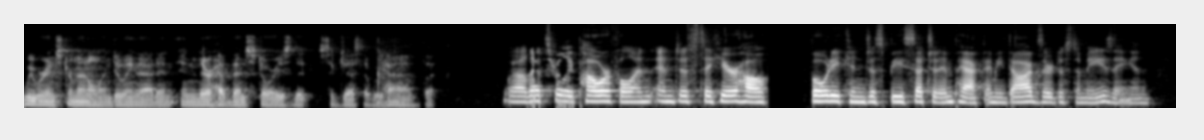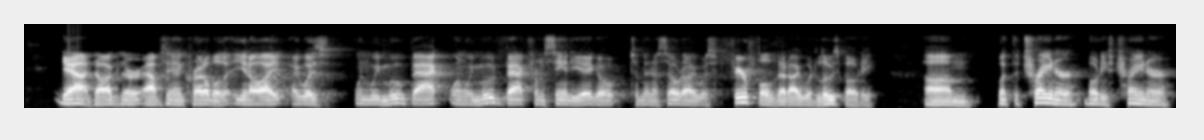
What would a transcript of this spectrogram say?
we were instrumental in doing that, and, and there have been stories that suggest that we have. But well, that's really powerful, and and just to hear how Bodie can just be such an impact. I mean, dogs are just amazing, and yeah, dogs are absolutely incredible. You know, I I was when we moved back when we moved back from San Diego to Minnesota, I was fearful that I would lose Bodie. Um, but the trainer, Bodie's trainer,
